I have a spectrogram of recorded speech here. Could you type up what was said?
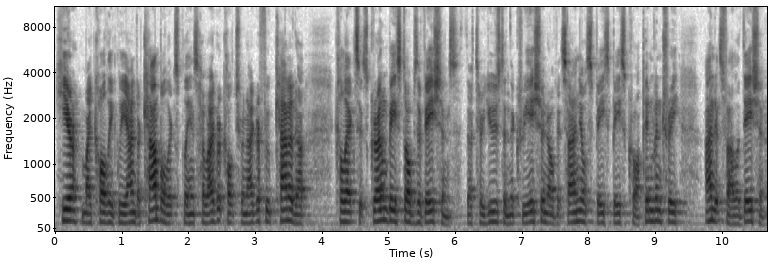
Here, my colleague Leander Campbell explains how Agriculture and Agri-Food Canada collects its ground-based observations that are used in the creation of its annual space-based crop inventory and its validation.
